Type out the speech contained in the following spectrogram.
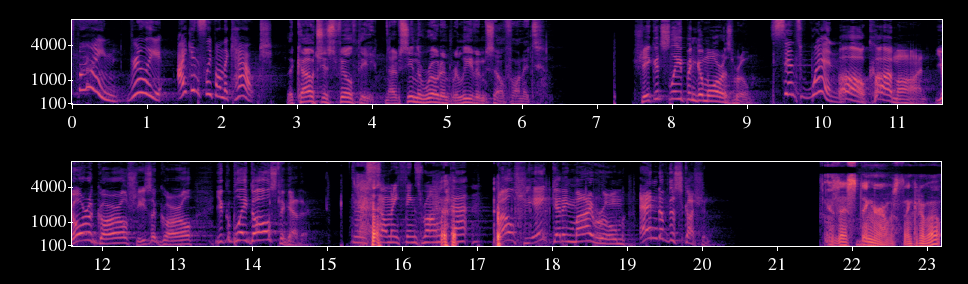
It's fine. Really, I can sleep on the couch. The couch is filthy. I've seen the rodent relieve himself on it. She could sleep in Gamora's room. Since when? Oh, come on. You're a girl, she's a girl. You can play dolls together. There are so many things wrong with that. Well, she ain't getting my room. End of discussion. Is that stinger I was thinking about?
